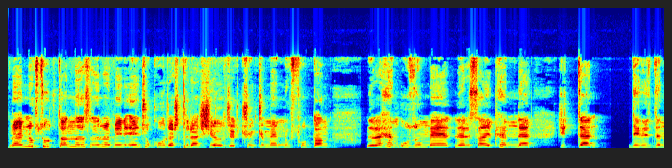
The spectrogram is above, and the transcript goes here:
Memlük sultanları sanırım beni en çok uğraştıran şey olacak. Çünkü Memlük sultanları hem uzun beyetlere sahip hem de cidden denizden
